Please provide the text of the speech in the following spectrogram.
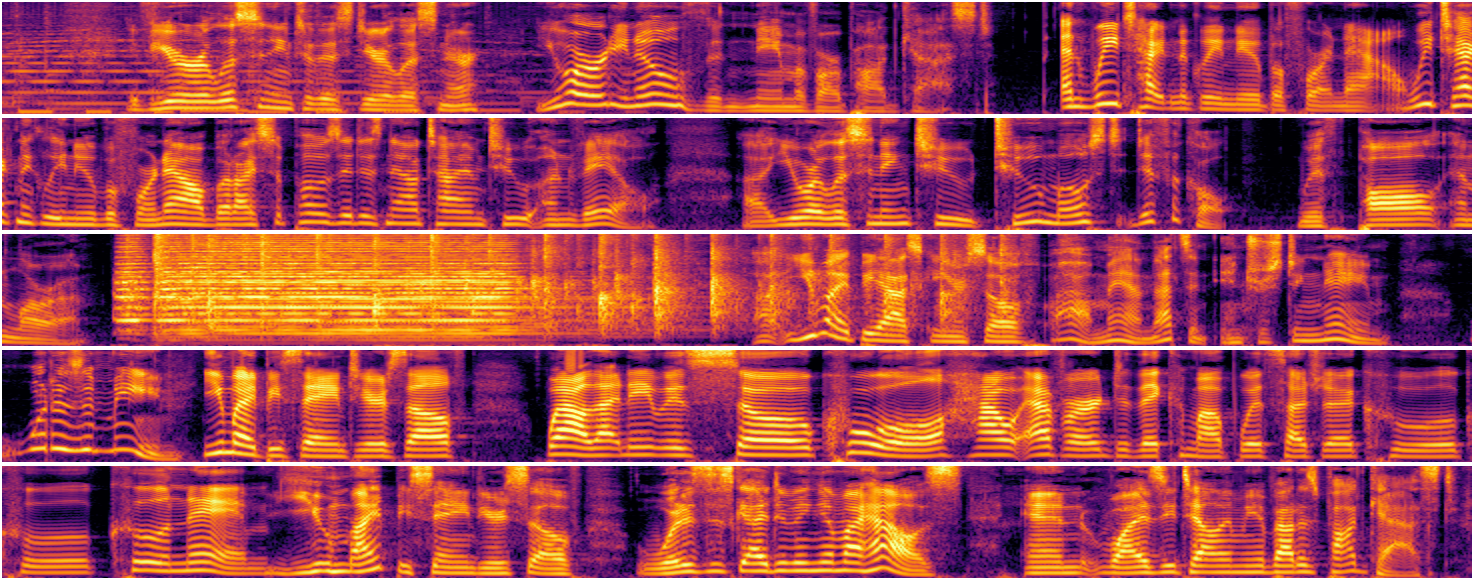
If you're listening to this, dear listener, you already know the name of our podcast. And we technically knew before now. We technically knew before now, but I suppose it is now time to unveil. Uh, you are listening to Two Most Difficult with Paul and Laura. Uh, you might be asking yourself, oh man, that's an interesting name. What does it mean? You might be saying to yourself, wow, that name is so cool. However, did they come up with such a cool, cool, cool name? You might be saying to yourself, what is this guy doing in my house? And why is he telling me about his podcast?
